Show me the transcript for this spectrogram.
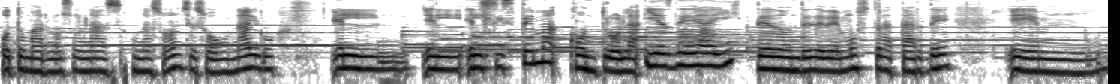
o tomarnos unas, unas onces o un algo. El, el, sistema controla y es de ahí de donde debemos tratar de Em,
